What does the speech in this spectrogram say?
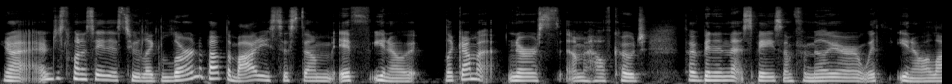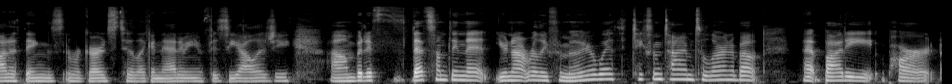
you know, I just want to say this too like, learn about the body system if, you know, like I'm a nurse, I'm a health coach, so I've been in that space. I'm familiar with, you know, a lot of things in regards to like anatomy and physiology. Um, but if that's something that you're not really familiar with, take some time to learn about that body part,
